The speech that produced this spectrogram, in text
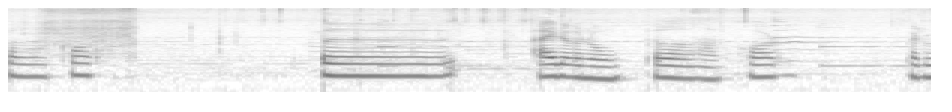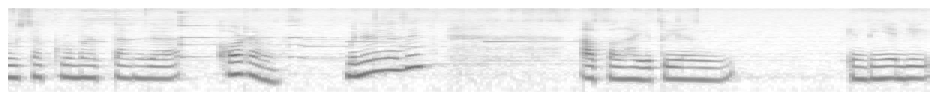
pelakor. Pe I don't know pelakor perusak rumah tangga orang. Bener gak sih? Apalah itu yang intinya dia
